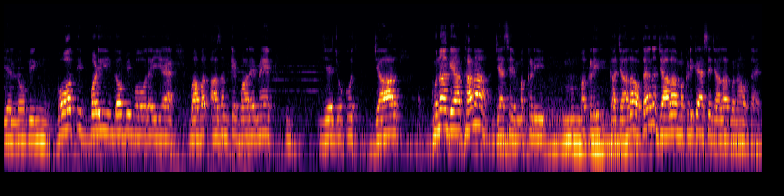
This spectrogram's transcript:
ये लॉबिंग बहुत ही बड़ी लॉबिंग हो रही है। बाबर आज़म के बारे में ये जो कुछ जाल गुना गया था ना, जैसे मकड़ी मकड़ी का जाला होता है ना, जाला, मकड़ी का ऐसे जाला बना होता है।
